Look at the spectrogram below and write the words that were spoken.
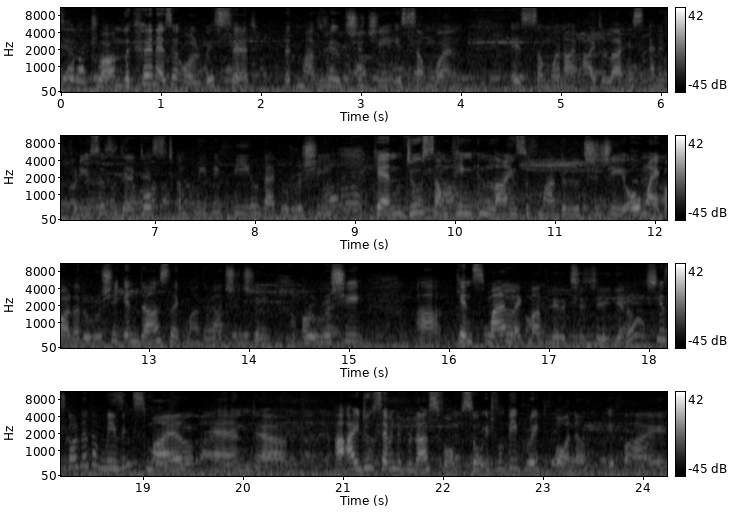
See about Ram Lakhan, as I always said, that Madhuri Dixit is someone is someone I idolize and if producers and directors completely feel that Urvashi can do something in lines of Madhuri Dixit oh my god, that Urvashi can dance like Madhuri Dixit or Urvashi uh, can smile like Madhuri Dixit you know, she's got that amazing smile and uh, I, I do seven different dance forms so it will be a great honor if I,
